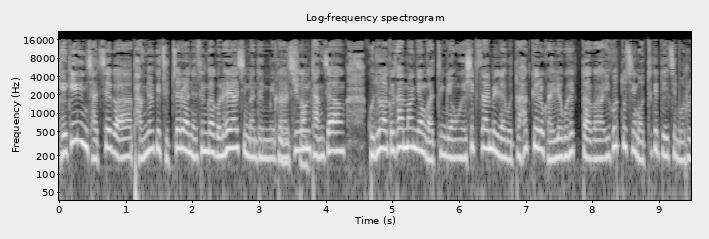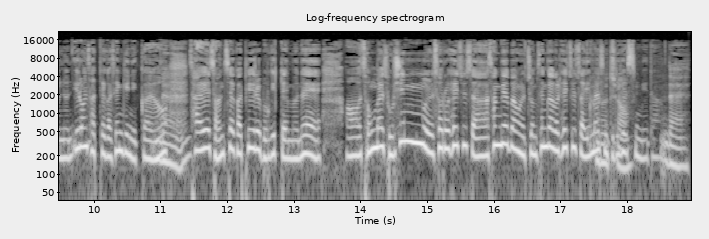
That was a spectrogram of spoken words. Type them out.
개개인 자체가 방역의 주체라는 생각을 해야지만 됩니다. 그렇죠. 지금 당장 고등학교 3학년 같은 경우에 13일 날부터 학교를 가려고 했다가 이것도 지금 어떻게 될지 모르는 이런 사태가 생기니까요. 네. 사회 전체가 피해를 보기 때문에 어, 정말 조심을 서로 해주자 상대방을 좀 생각을 해주자 이 그렇죠. 말씀 드리겠습니다. 네.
